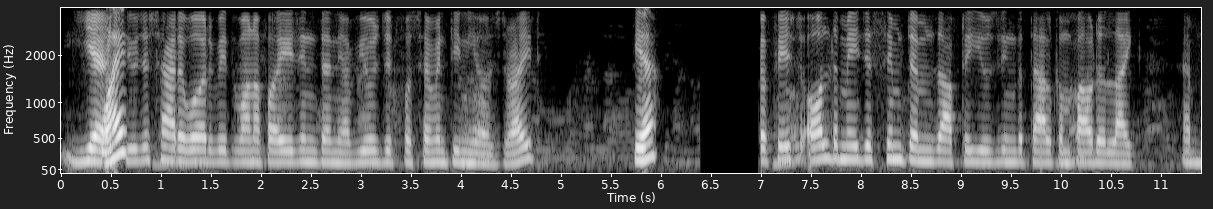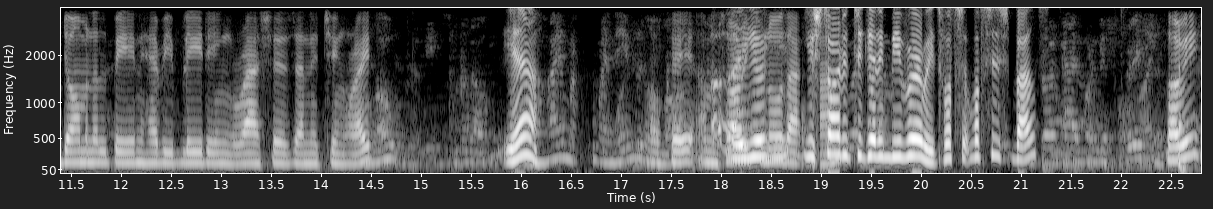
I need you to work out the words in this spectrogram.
Yes, Why? you just had a word with one of our agents and you have used it for 17 years, right? Yeah. You have faced all the major symptoms after using the talcum powder like abdominal pain, heavy bleeding, rashes and itching, right? Yeah. Okay, I'm Uh, sorry you, to know that. You're starting to getting me worried. What's what's this about? Sorry?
